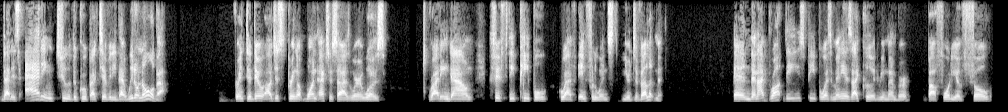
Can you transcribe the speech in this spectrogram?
that is adding to the group activity that we don't know about for instance, I'll just bring up one exercise where it was writing down 50 people who have influenced your development. And then I brought these people, as many as I could remember, about 40 or so,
